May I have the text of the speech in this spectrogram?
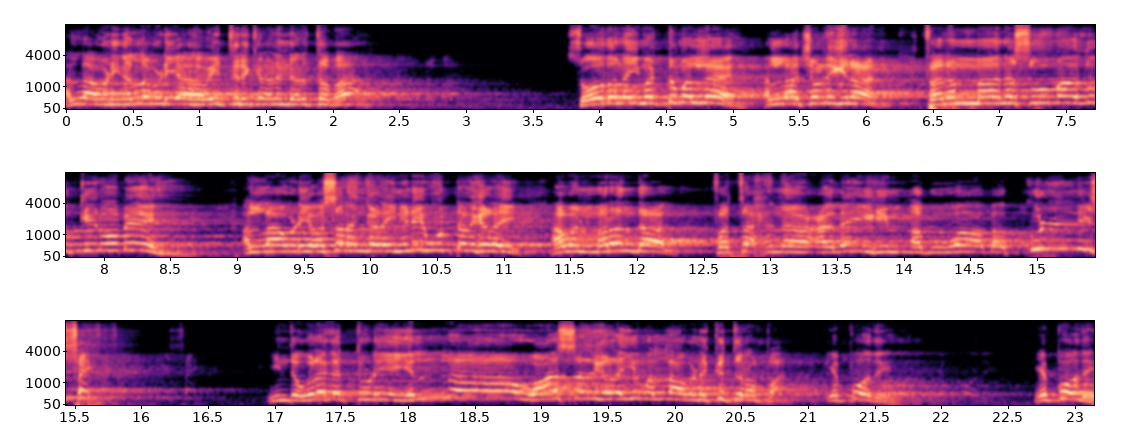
அல்லாஹ் அவனை நல்லபடியாக வைத்திருக்கிறான் என்று அர்த்தமா? சோதனை மட்டுமல்ல அல்லாஹ் சொல்லுகிறான் ஃபலம்மா நசூமா துக்கிரோபே அல்லாஹ்வுடைய வசனங்களை நினைவூட்டல்களை அவன் மறந்தால் ஃபதஹ்னா அலைஹிம் அபுவாப குல்லி ஷை இந்த உலகத்துடைய எல்லா வாசல்களையும் அல்லாஹ் அவனுக்கு திறப்பான் எப்போது எப்போது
